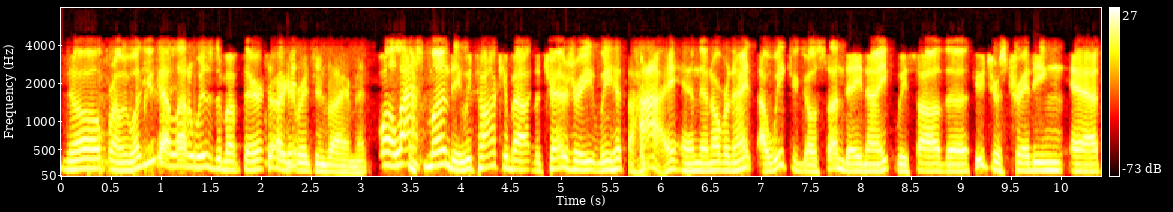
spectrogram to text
No problem. Well, you got a lot of wisdom up there. Target rich environment. Well, last Monday, we talked about the Treasury. We hit the high, and then overnight, a week ago, Sunday night, we saw the futures trading at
